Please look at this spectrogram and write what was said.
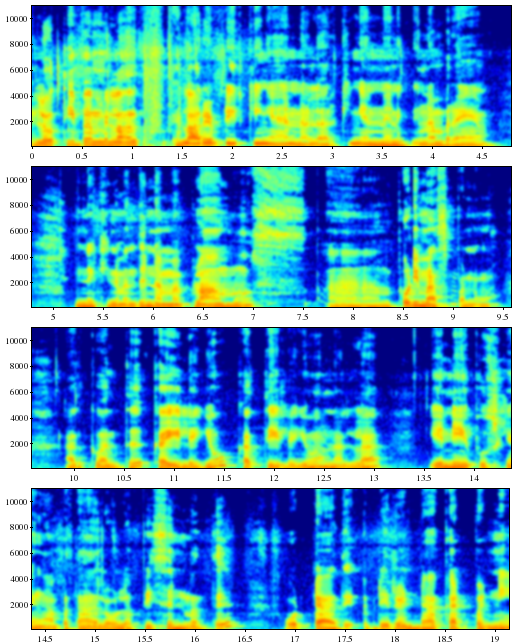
ஹலோ தீபம். எல்லாம் எல்லோரும் எப்படி இருக்கீங்க? நல்லா இருக்கீங்கன்னு எனக்கு நம்புகிறேன் இன்றைக்கி வந்து நம்ம பிளாமூஸ் பொடி மாஸ் பண்ணுவோம். அதுக்கு வந்து கையிலையும் கத்திலையும் நல்லா எண்ணெயை பூசிக்கோங்க. அப்போ தான் அதில் உள்ள பிசின் வந்து ஒட்டாது. இப்படி ரெண்டாக கட் பண்ணி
